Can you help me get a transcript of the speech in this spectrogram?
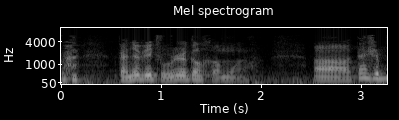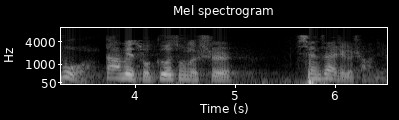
感觉比主日更和睦。啊，但是不，大卫所歌颂的是现在这个场景。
